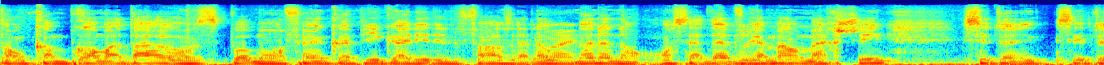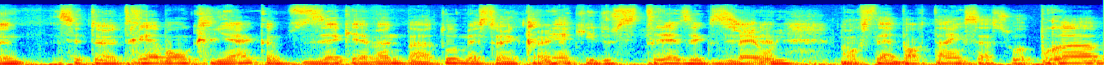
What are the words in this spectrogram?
Donc, comme promoteur, on se dit pas, bon, on fait un copier-coller d'une phase à l'autre. Ouais. Non, non, non. On s'adapte vraiment au marché. C'est un, c'est un, c'est un très bon client, comme tu disais, Kevin, tantôt, mais c'est un client qui est aussi très exigeant. Ben oui. Donc, c'est important que ça soit propre.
